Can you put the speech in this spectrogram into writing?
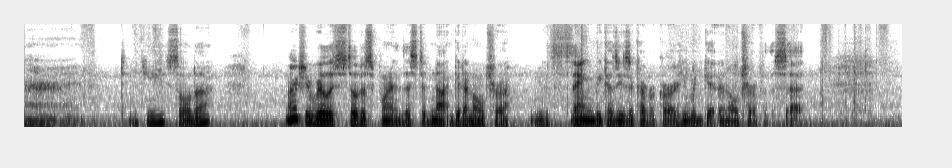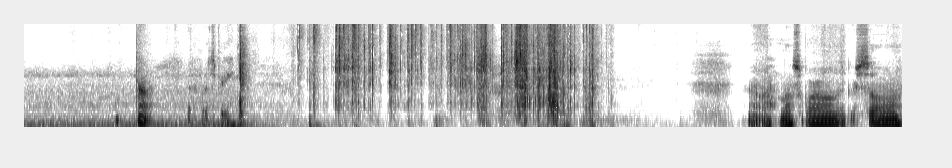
Alright. Tinky, Solda. I'm actually really still disappointed this did not get an Ultra. You would think because he's a cover card he would get an Ultra for the set. Oh, that recipe. Oh, Lost World, Grisol,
